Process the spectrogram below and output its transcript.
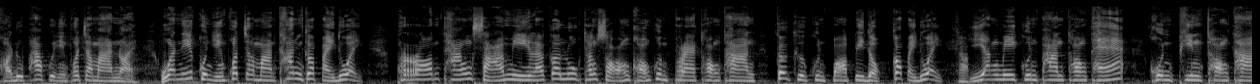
ขอดูภาพคุณหญิงพจมานหน่อย วันนี้คุณหญิงพจมานท่านก็ไปด้วย พร้อมทั้งสามีแล้วก็ลูกทั้งสองของคุณแพรทองทาน ก็คือคุณปอปีดกก็ไปด้วยครับยังมีคุณพานทองแท้ คุณพินทองทา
